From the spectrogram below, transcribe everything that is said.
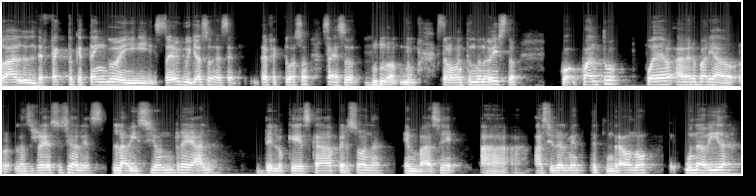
todo el defecto que tengo y estoy orgulloso de ser defectuoso. O sea, eso hasta el momento no lo he visto. ¿Cuánto puede haber variado las redes sociales, la visión real de lo que es cada persona en base a, a si realmente tendrá o no una vida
